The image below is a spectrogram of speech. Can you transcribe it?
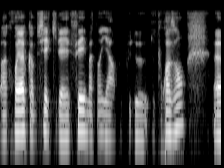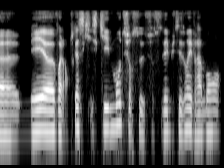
incroyable comme celle qu'il avait fait maintenant il y a un peu plus de, trois ans. mais voilà, en tout cas, ce qui, monte sur ce, sur ce début de saison est vraiment,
